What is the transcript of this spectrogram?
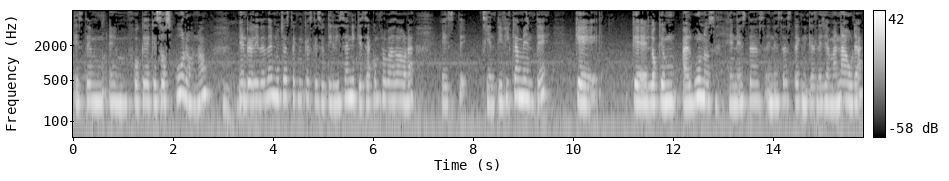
este enfoque de que es oscuro, ¿no? En realidad hay muchas técnicas que se utilizan y que se ha comprobado ahora este científicamente que, que lo que algunos en estas, en estas técnicas le llaman aura,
